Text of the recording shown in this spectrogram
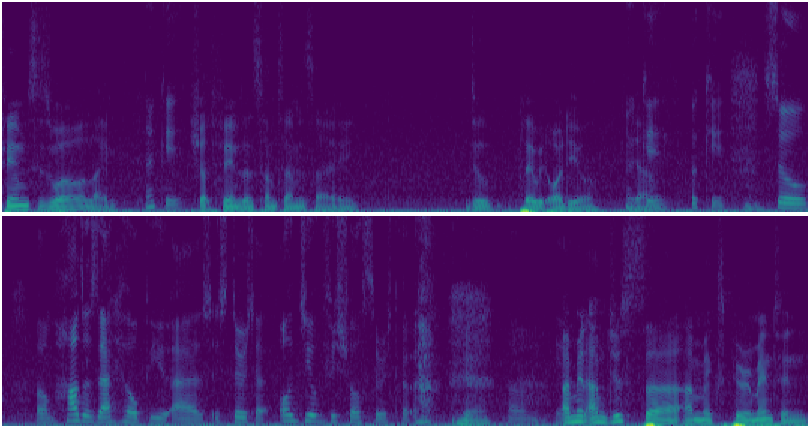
films as well, like Okay, short films, and sometimes I do play with audio. Yeah. okay, okay. Mm. So, um, how does that help you as a storyteller, audio visual storyteller? Yeah. um, yeah. I mean, I'm just uh, I'm experimenting.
